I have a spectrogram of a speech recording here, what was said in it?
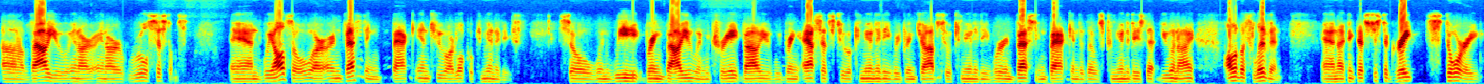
uh, value in our in our rural systems, and we also are investing back into our local communities. So when we bring value and we create value, we bring assets to a community, we bring jobs to a community. We're investing back into those communities that you and I, all of us, live in. And I think that's just a great story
